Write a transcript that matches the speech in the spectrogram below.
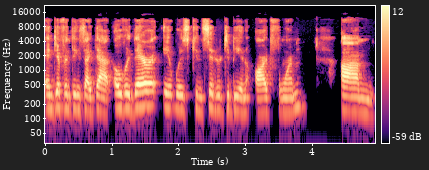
and different things like that. Over there it was considered to be an art form. Um,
